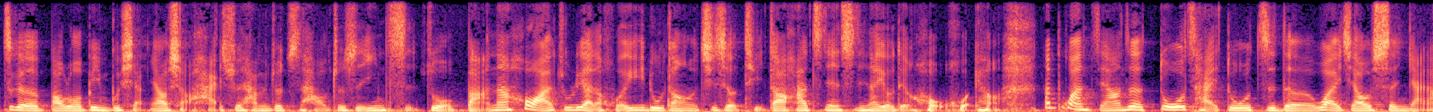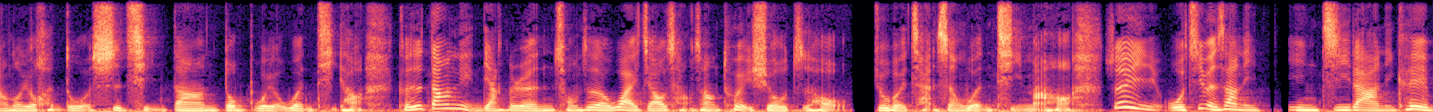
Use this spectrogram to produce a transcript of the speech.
这个保罗并不想要小孩，所以他们就只好就是因此作罢。那后来茱莉亚的回忆录当中，其实有提到她这件事情，她有点后悔哈。那不管怎样，这多彩多姿的外交生涯当中有很多的事情，当然都不会有问题哈。可是当你两个人从这个外交场上退休之后，就会产生问题嘛，哈，所以我基本上你影集啦，你可以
